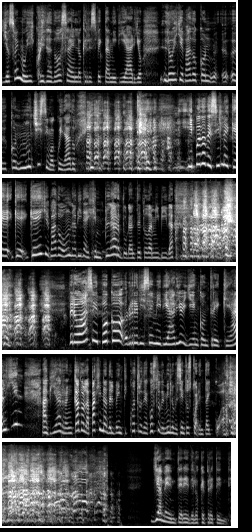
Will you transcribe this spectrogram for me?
yo soy muy cuidadosa en lo que respecta a mi diario. Lo he llevado con, eh, con muchísimo cuidado. Y, puedo decirle que, que- que he llevado una vida ejemplar durante toda mi vida. Pero hace poco revisé mi diario y encontré que alguien había arrancado la página del 24 de agosto de 1944. Ya me enteré de lo que pretende.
